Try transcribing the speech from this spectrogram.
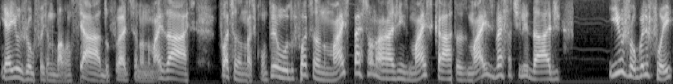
E aí o jogo foi sendo balanceado, foi adicionando mais artes, foi adicionando mais conteúdo, foi adicionando mais personagens, mais cartas, mais versatilidade. E o jogo ele foi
